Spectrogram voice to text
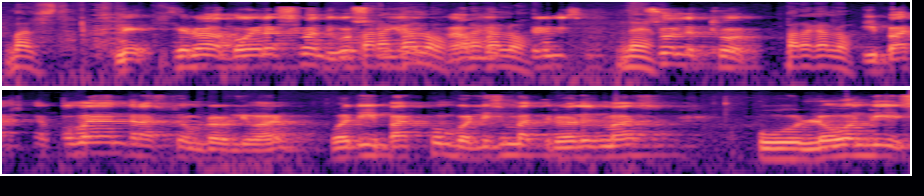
Μάλιστα. Ναι, θέλω να πω ένα σημαντικό παρακαλώ, σημείο. Παρακαλώ. Ναι. Μισό λεπτό. Παρακαλώ. Υπάρχει ακόμα ένα τεράστιο πρόβλημα ότι υπάρχουν πολλοί συμπατριώτες μας που λόγω της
